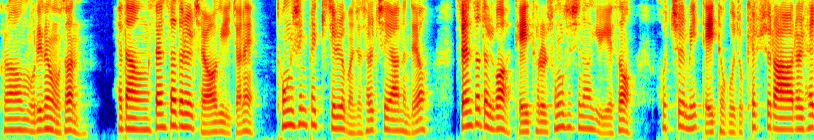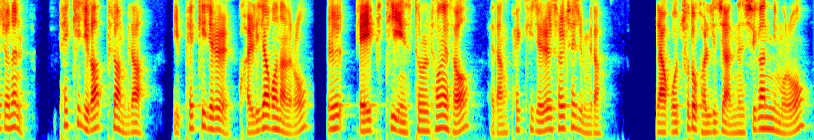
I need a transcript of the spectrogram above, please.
그럼 우리는 우선 해당 센서들을 제어하기 이전에 통신 패키지를 먼저 설치해야 하는데요. 센서들과 데이터를 송수신하기 위해서 호출 및 데이터 구조 캡슐화를 해주는 패키지가 필요합니다. 이 패키지를 관리자 권한으로 apt 인스톨을 통해서 해당 패키지를 설치해 줍니다. 약 5초도 걸리지 않는 시간이므로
